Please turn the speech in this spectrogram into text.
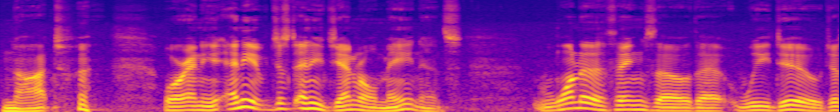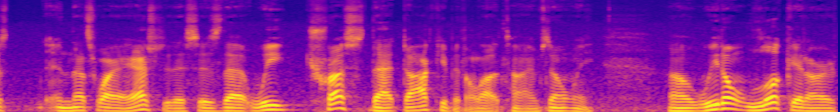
not, or any any just any general maintenance. One of the things, though, that we do, just and that's why I asked you this, is that we trust that document a lot of times, don't we? Uh, we don't look at our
